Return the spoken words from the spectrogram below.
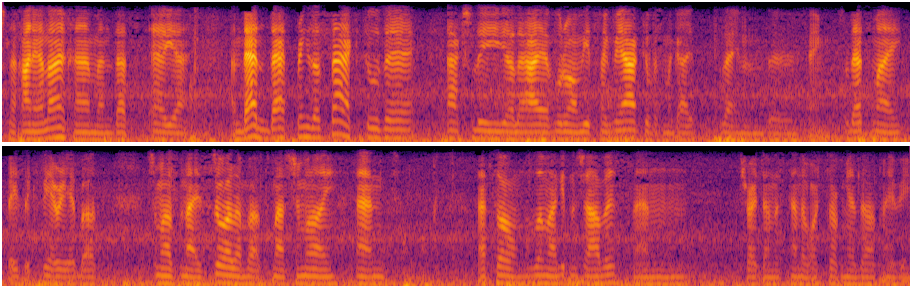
Shlechani Aleichem, and that's area. And then that brings us back to the actually uh, Alehaya Vuram Yitzchak V'Yakov is my guide and the thing. So that's my basic theory about Shema B'nai Yisrael, about Shema and that's all. Luma Gittin Shabbos, and try to understand what we're talking about maybe.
